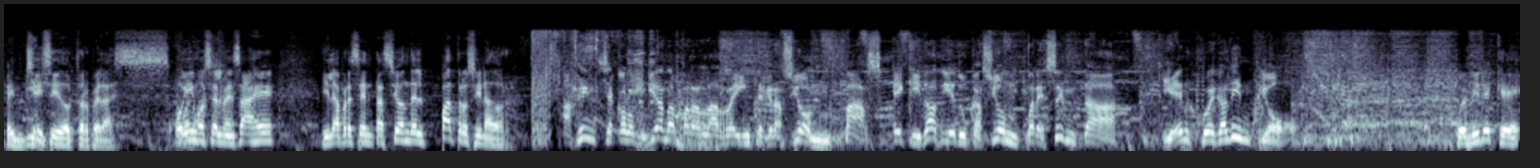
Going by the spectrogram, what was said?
pendiente. Sí, sí, doctor Peláez. Oímos el mensaje y la presentación del patrocinador. Agencia Colombiana para la Reintegración, Paz, Equidad y Educación presenta ¿Quién juega limpio? Pues mire que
